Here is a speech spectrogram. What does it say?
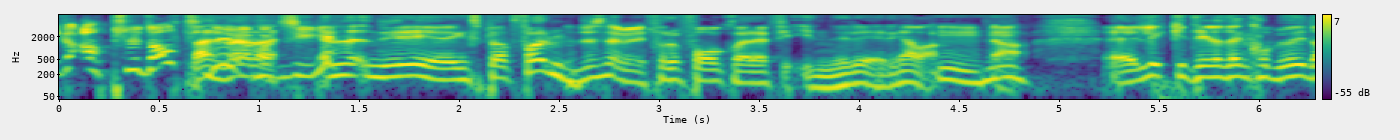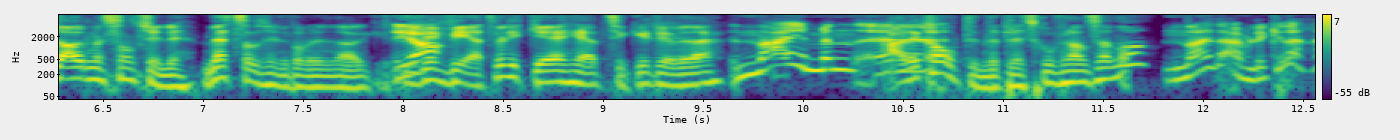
ikke absolutt alt! Nei, det gjør jeg faktisk ikke. En ny regjeringsplattform Det. For å få KrF inn i regjeringa. da ja. Eh, Lykke til. og Den kommer jo i dag, mest sannsynlig. Mest sannsynlig kommer den i dag Ja. Vi vet vel ikke helt sikkert, gjør vi det? Nei, men uh... Er det kalt inn til pressekonferanse ennå? Nei, det er vel ikke det.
